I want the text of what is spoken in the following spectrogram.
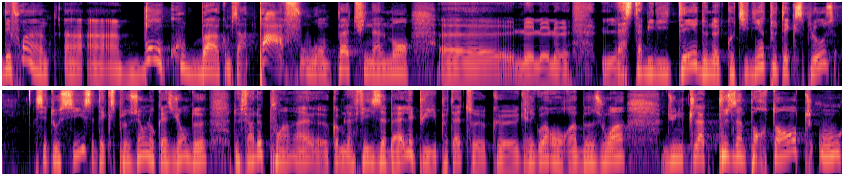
des fois un, bon coup de bas comme ça, paf, où on pète finalement le, le, le, la stabilité de notre quotidien, tout explose c'est aussi cette explosion l'occasion de, de faire le point, hein, euh, comme l'a fait Isabelle, et puis peut-être que Grégoire aura besoin d'une claque plus importante ou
